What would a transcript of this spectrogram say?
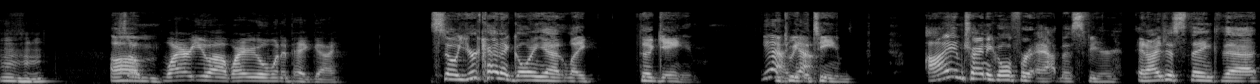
Mm-hmm. Um, so why are you uh, why are you a Winnipeg guy? So you're kind of going at like the game, yeah, between yeah. the teams. I am trying to go for atmosphere, and I just think that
